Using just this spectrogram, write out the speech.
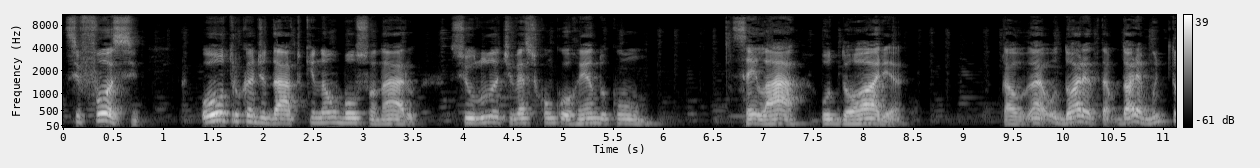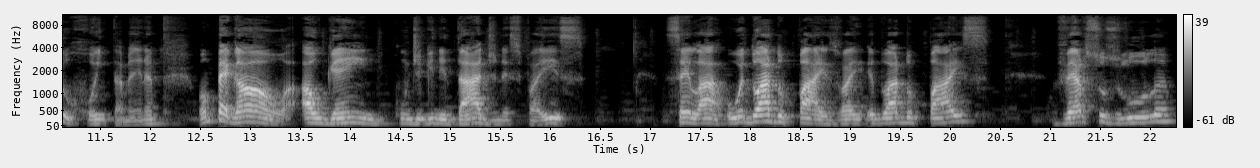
se fosse outro candidato que não o Bolsonaro, se o Lula tivesse concorrendo com, sei lá, o Dória, tal, é, o Dória, Dória é muito ruim também, né? Vamos pegar alguém com dignidade nesse país, sei lá, o Eduardo Paes, vai, Eduardo Paes versus Lula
